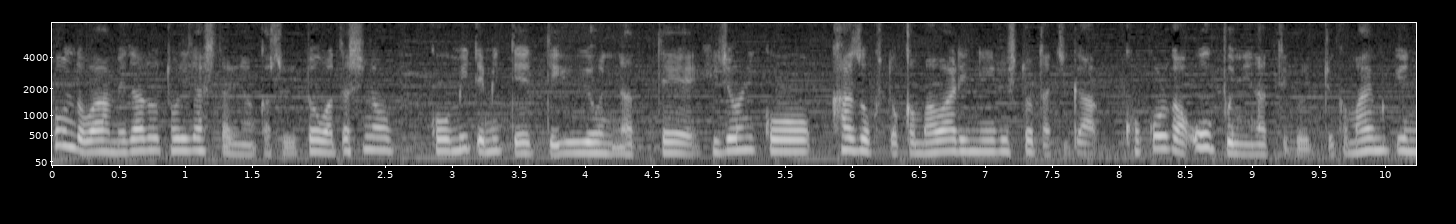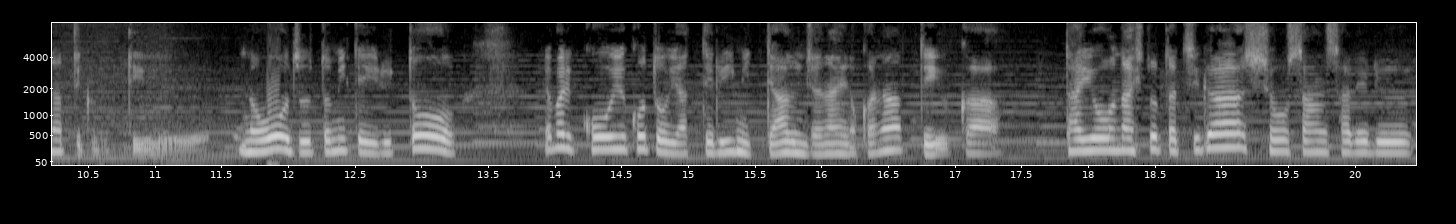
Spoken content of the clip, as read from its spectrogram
今度はメダルを取り出したりなんかすると、私のこう見て見てっていうようになって、非常にこう家族とか周りにいる人たちが心がオープンになってくるっていうか前向きになってくるっていうのをずっと見ていると、やっぱりこういうことをやってる意味ってあるんじゃないのかなっていうか、多様な人たちが称賛される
